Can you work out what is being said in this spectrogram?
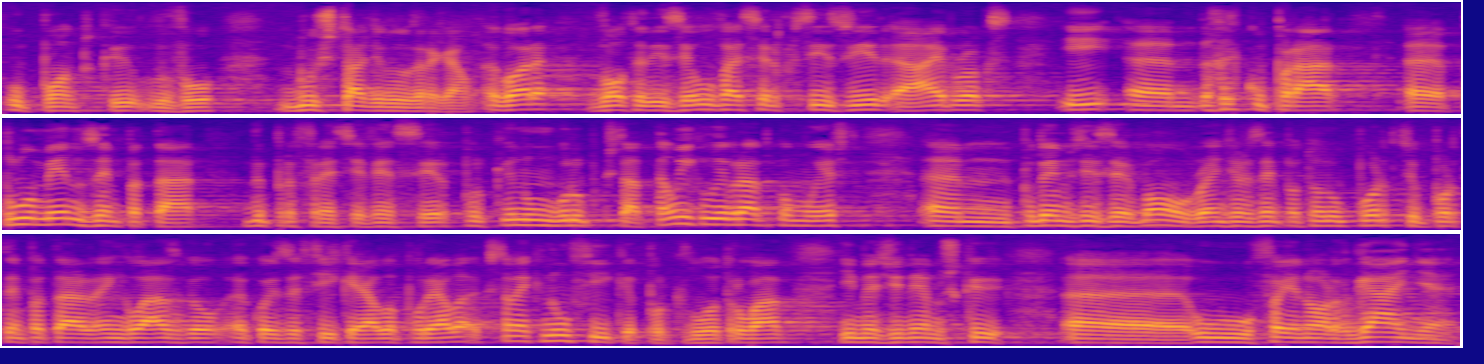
o ponto que levou do Estádio do Dragão. Agora, volto a dizê-lo, vai ser preciso ir a Ibrox e um, recuperar, uh, pelo menos empatar, de preferência vencer, porque num grupo que está tão equilibrado como este, um, podemos dizer, bom, o Rangers empatou no Porto, se o Porto empatar em Glasgow, a coisa fica ela por ela. A questão é que não fica, porque do outro lado, imaginemos que uh, o Feyenoord ganha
